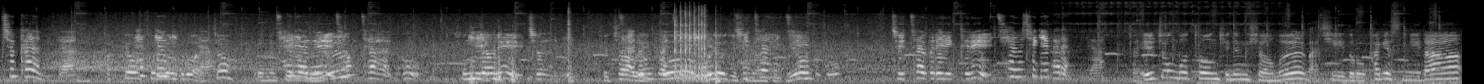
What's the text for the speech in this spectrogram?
축하합니다. 합격 소리가 합격입니다. 들어왔죠? 그러면 차량을 정차하고 중단 기어를 중립, 주차 브레이크 올려주시면 주차 되고요. 주차 브레이크를 채우시기 바랍니다. 자, 일종 보통 기능 시험을 마치도록 하겠습니다.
